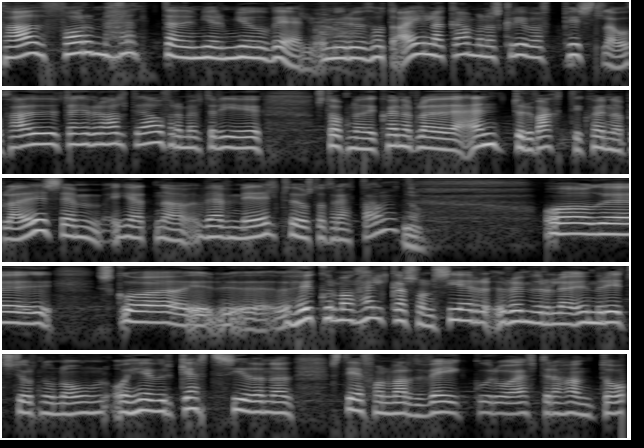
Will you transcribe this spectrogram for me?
það form hendaði mér mjög vel og mér hefur þótt ægilega gaman að skrifa pisla og það hefur haldið áfram eftir ég stopnaði kvennablaðið eða endur vakti kvennablaðið sem hérna vefmiðil 2013 Já og uh, sko uh, Haugur Már Helgason sér raunverulega um rittstjórn núna og hefur gert síðan að Stefan varð veikur og eftir að hann dó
